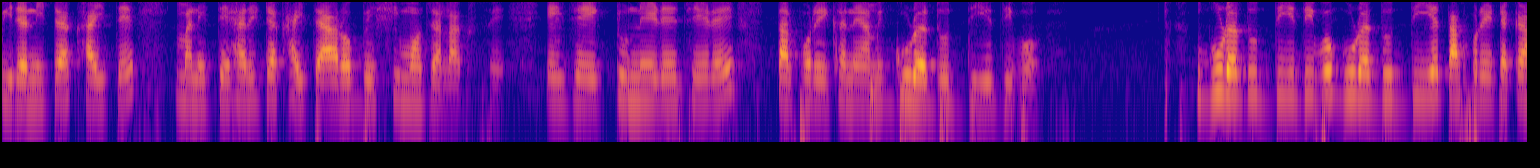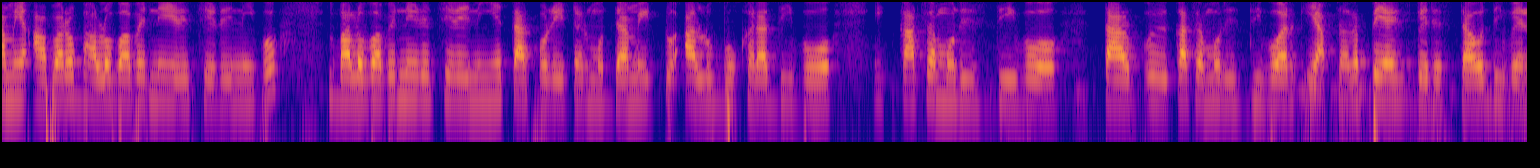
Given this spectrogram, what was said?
বিরিয়ানিটা খাইতে মানে তেহারিটা খাইতে আরও বেশি মজা লাগছে। এই যে একটু নেড়ে চেড়ে, তারপরে এখানে আমি গুঁড়া দুধ দিয়ে দিব। গুঁড়া দুধ দিয়ে দিব, গুঁড়া দুধ দিয়ে তারপরে এটাকে আমি আবারও ভালোভাবে নেড়ে চেড়ে নিব। ভালোভাবে নেড়ে চেড়ে নিয়ে তারপরে এটার মধ্যে আমি একটু আলু বোখারা দিব কাঁচামরিচ দিব, তার কাঁচামরিচ দিব আর কি। আপনারা পেঁয়াজ বেরেস্তাও দিবেন।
